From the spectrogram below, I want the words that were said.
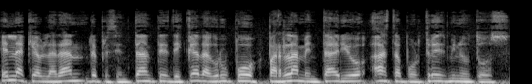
en la que hablarán representantes de cada grupo parlamentario hasta por tres minutos.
